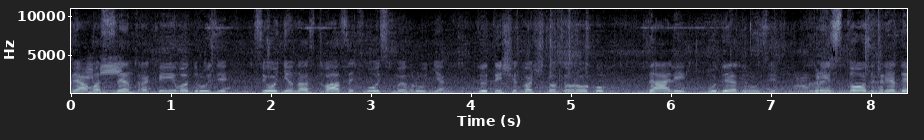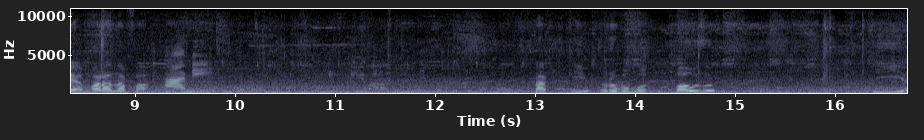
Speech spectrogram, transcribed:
прямо з центра Києва, друзі. Сьогодні у нас 28 грудня 2024 року. Далі буде, друзі. Христос гряде, Маранафа. Амінь. Так, і робимо паузу. Є.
